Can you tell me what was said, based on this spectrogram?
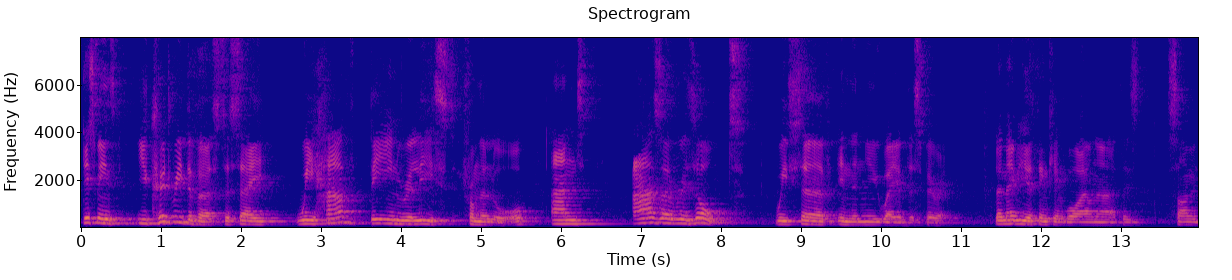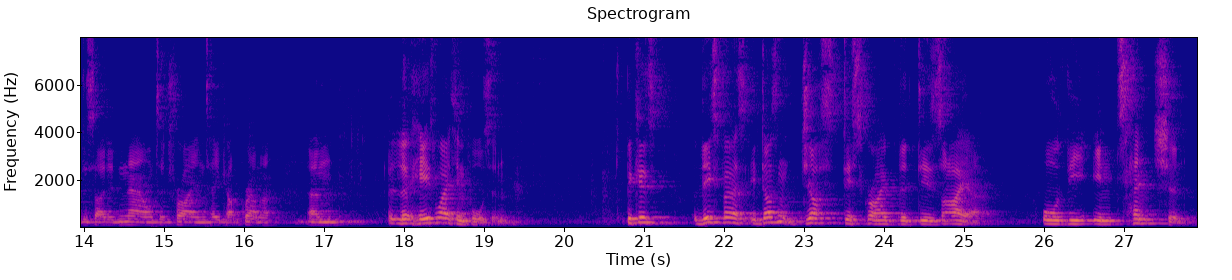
This means you could read the verse to say, We have been released from the law, and as a result, we serve in the new way of the Spirit. But maybe you're thinking, why on earth has Simon decided now to try and take up grammar? Um, look, here's why it's important. Because this verse, it doesn't just describe the desire or the intention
